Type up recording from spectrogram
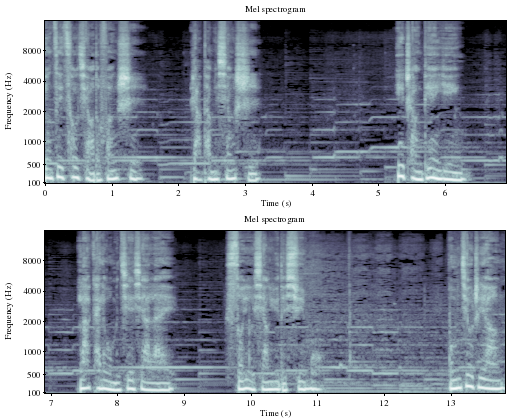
用最凑巧的方式，让他们相识。一场电影拉开了我们接下来所有相遇的序幕。我们就这样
